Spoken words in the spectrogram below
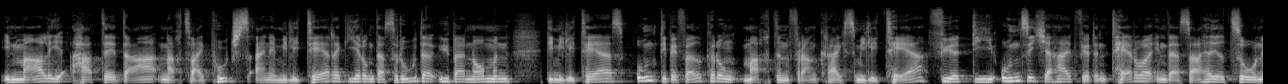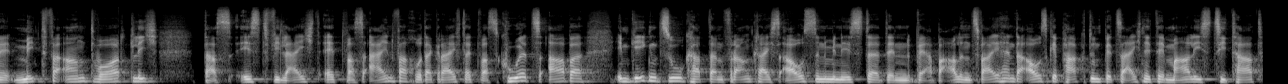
In Mali hatte da nach zwei Putschs eine Militärregierung das Ruder übernommen. Die Militärs und die Bevölkerung machten Frankreichs Militär für die Unsicherheit, für den Terror in der Sahelzone mitverantwortlich. Das ist vielleicht etwas einfach oder greift etwas kurz, aber im Gegenzug hat dann Frankreichs Außenminister den verbalen Zweihänder ausgepackt und bezeichnete Malis Zitat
